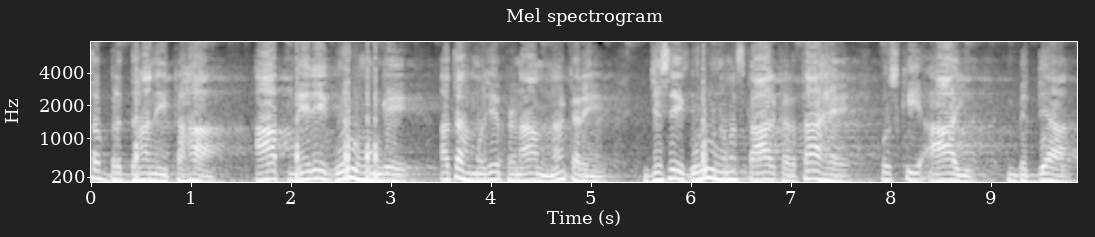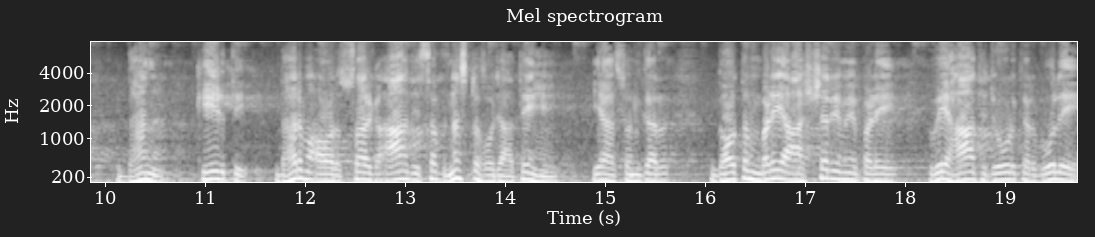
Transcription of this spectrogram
तब वृद्धा ने कहा, आप मेरे गुरु होंगे, अतः मुझे प्रणाम न करें। जिसे गुरु नमस्कार करता है, उसकी आयु, विद्या, धन, कीर्ति धर्म और स्वर्ग आदि सब नष्ट हो जाते हैं। यह सुनकर गौतम बड़े आश्चर्य में पड़े। वे हाथ जोड़कर बोले,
